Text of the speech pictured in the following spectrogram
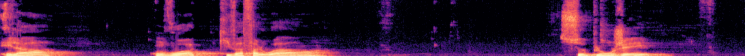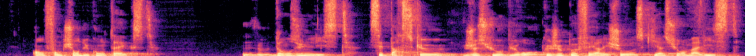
Et là, on voit qu'il va falloir se plonger en fonction du contexte mhm. dans une liste. C'est parce que je suis au bureau que je peux faire les choses qu'il y a sur ma liste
